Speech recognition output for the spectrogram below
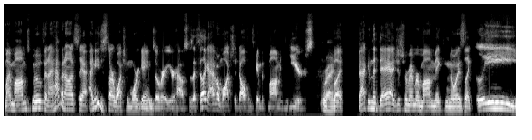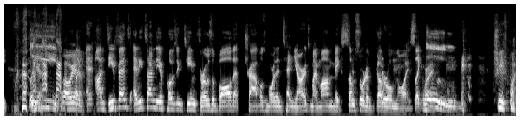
My mom's move, and I haven't honestly. I, I need to start watching more games over at your house because I feel like I haven't watched a Dolphins game with mom in years. Right. But back in the day, I just remember mom making noise like "lee, lee." oh yeah. Like, and on defense, anytime the opposing team throws a ball that travels more than 10 yards, my mom makes some sort of guttural noise. Like, Right. "Ooh." she's fun-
